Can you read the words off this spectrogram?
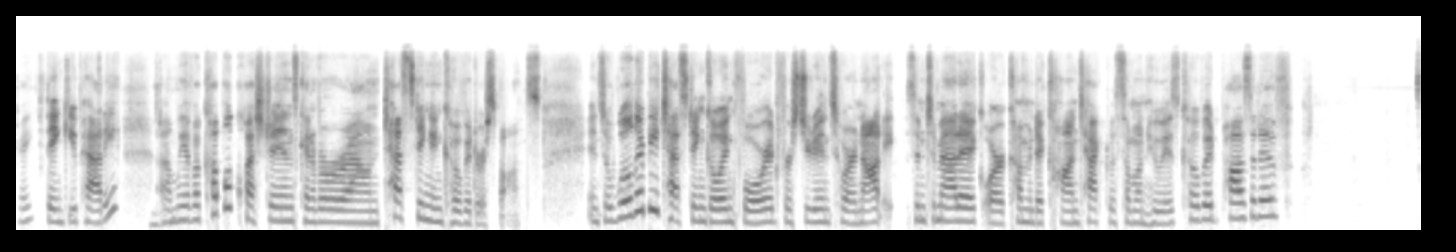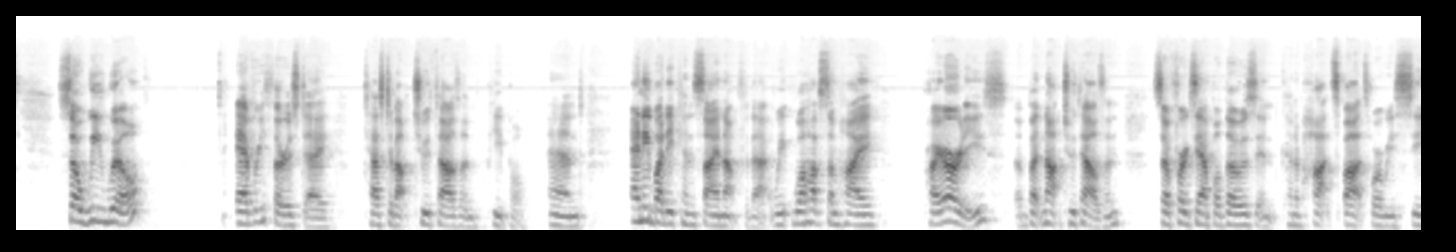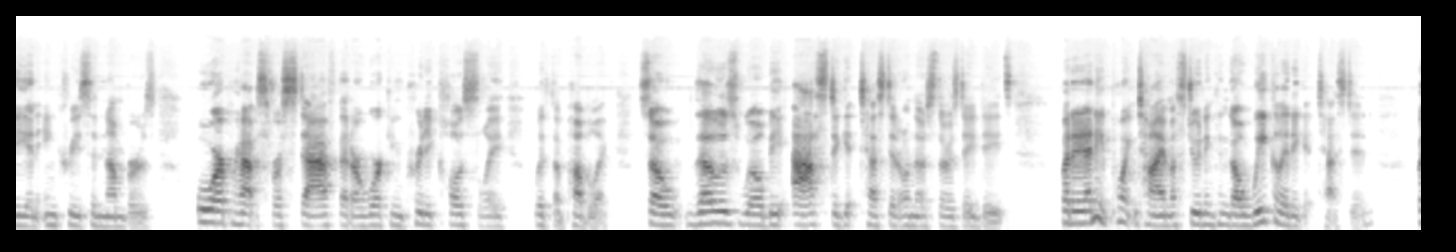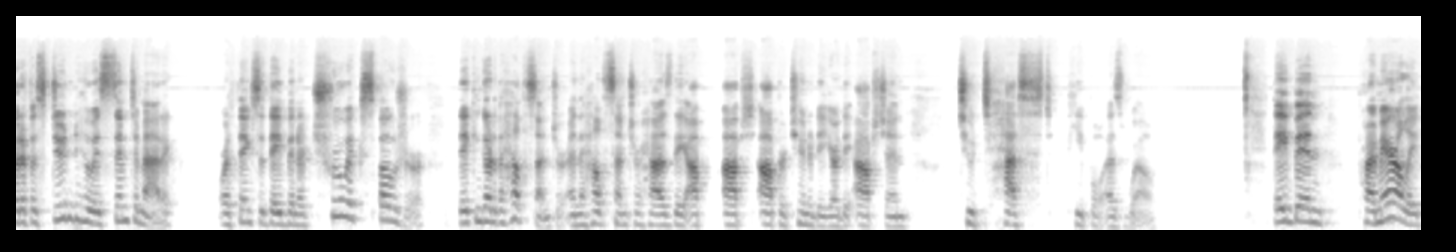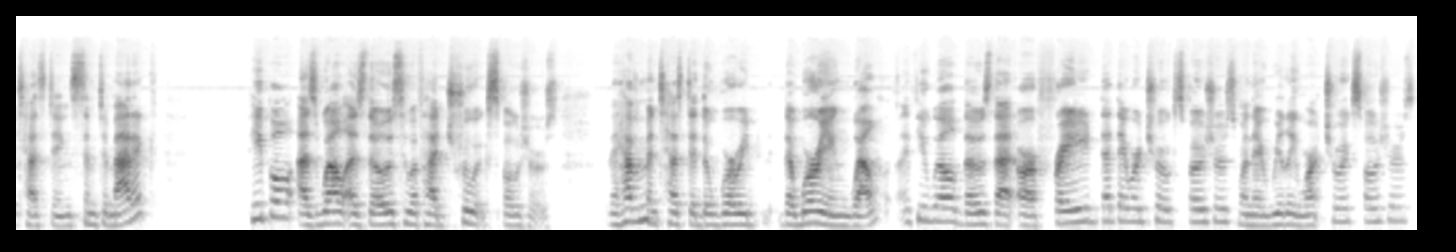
Great. Thank you, Patty. Um, mm-hmm. we have a couple questions kind of around testing and COVID response. And so will there be testing going forward for students who are not symptomatic or come into contact with someone who is COVID positive? So we will every Thursday test about 2,000 people. And anybody can sign up for that. We, will have some high priorities, but not 2,000. So, for example, those in kind of hot spots where we see an increase in numbers, or perhaps for staff that are working pretty closely with the public. So, those will be asked to get tested on those Thursday dates. But at any point in time, a student can go weekly to get tested. But if a student who is symptomatic or thinks that they've been a true exposure, they can go to the health center, and the health center has the op- op- opportunity or the option to test people as well. They've been primarily testing symptomatic people as well as those who have had true exposures. They haven't been tested the worried, the worrying well, if you will, those that are afraid that they were true exposures when they really weren't true exposures.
